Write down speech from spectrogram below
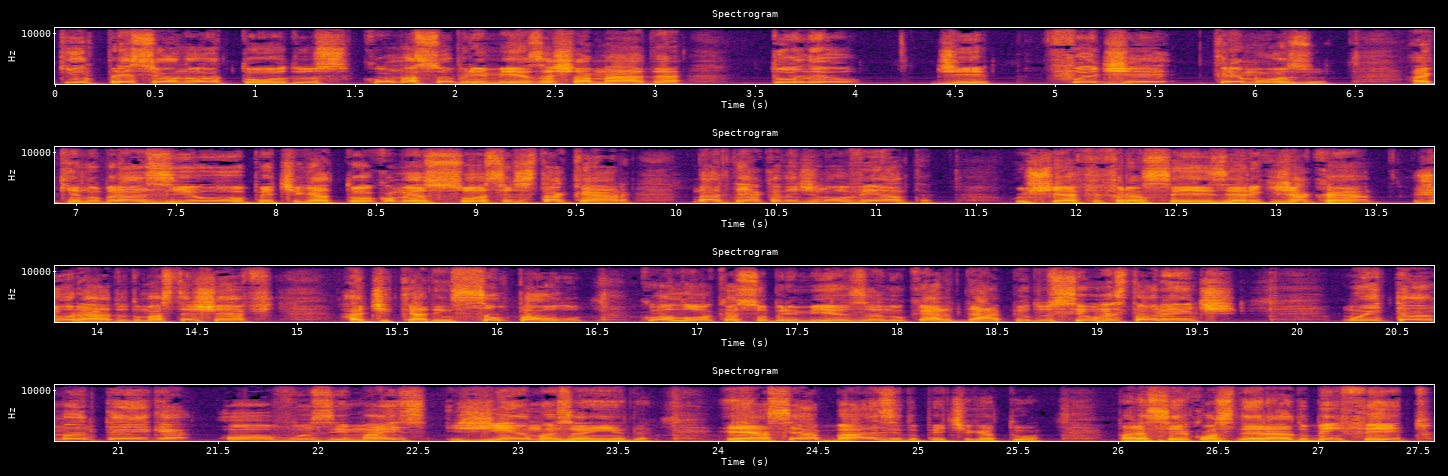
que impressionou a todos com uma sobremesa chamada túnel de fudge cremoso. Aqui no Brasil, o petit gâteau começou a se destacar na década de 90. O chefe francês Eric Jacquin, jurado do Masterchef, radicado em São Paulo, coloca a sobremesa no cardápio do seu restaurante. Muita manteiga, ovos e mais gemas ainda. Essa é a base do petit gâteau. Para ser considerado bem feito,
